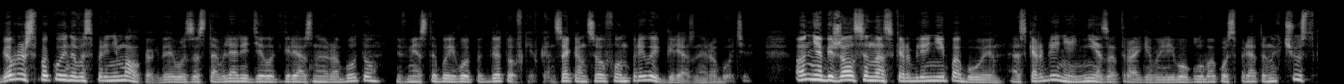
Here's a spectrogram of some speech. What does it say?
Гаврош спокойно воспринимал, когда его заставляли делать грязную работу вместо боевой подготовки. В конце концов, он привык к грязной работе. Он не обижался на оскорбления и побои. Оскорбления не затрагивали его глубоко спрятанных чувств,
